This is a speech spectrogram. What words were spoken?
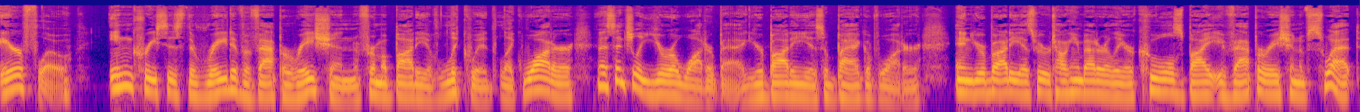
airflow increases the rate of evaporation from a body of liquid like water. And essentially, you're a water bag. Your body is a bag of water. And your body, as we were talking about earlier, cools by evaporation of sweat.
